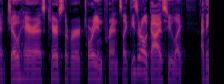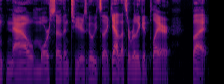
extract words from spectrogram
Had Joe Harris, Caris LeVert, Taurean Prince. Like these are all guys who like I think now more so than two years ago we'd say like yeah that's a really good player, but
